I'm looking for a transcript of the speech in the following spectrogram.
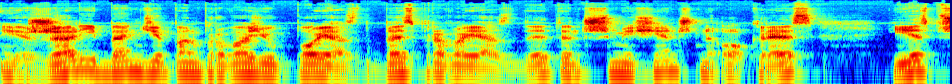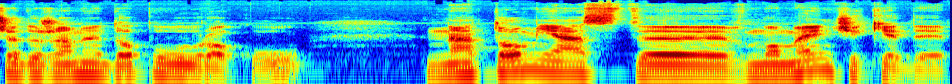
Jeżeli będzie pan prowadził pojazd bez prawa jazdy, ten trzymiesięczny okres jest przedłużany do pół roku. Natomiast e, w momencie, kiedy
